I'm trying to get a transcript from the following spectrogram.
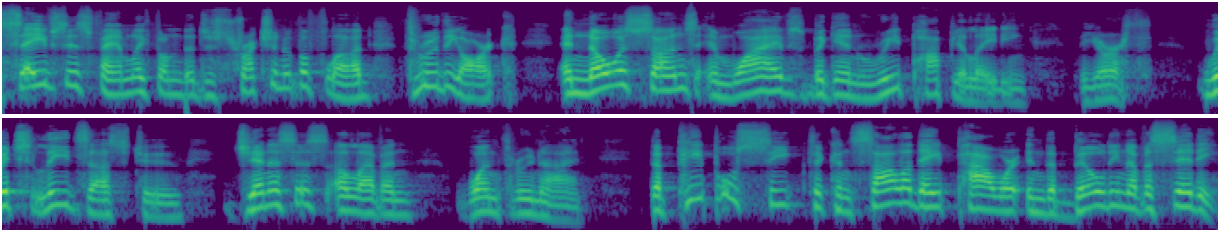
saves his family from the destruction of the flood through the ark. And Noah's sons and wives begin repopulating the earth, which leads us to Genesis 11 1 through 9. The people seek to consolidate power in the building of a city.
